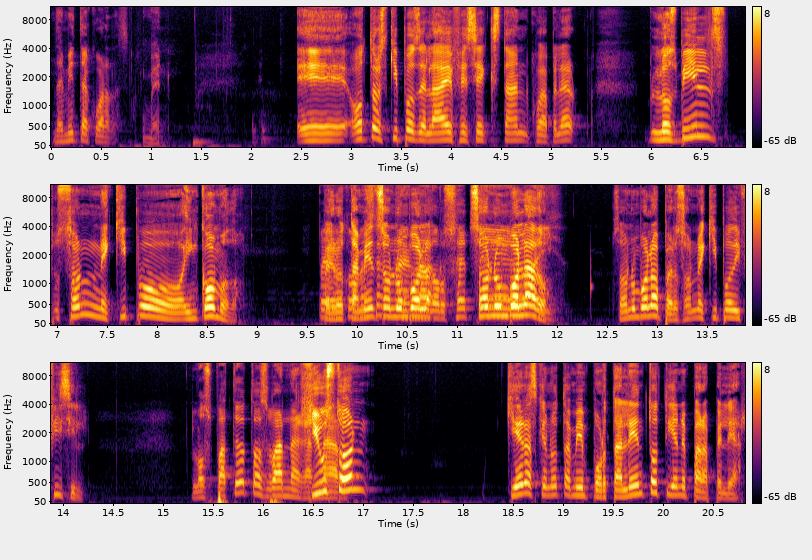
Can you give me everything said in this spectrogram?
de mí te acuerdas. Bueno. Eh, otros equipos de la AFC que están para pelear. Los Bills pues, son un equipo incómodo. Pero también son un vola- entrenadorcete, son un volado. ay, Son un volado, pero son un equipo difícil. Los Patriotas van a ganar. Houston, quieras que no, también por talento tiene para pelear.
